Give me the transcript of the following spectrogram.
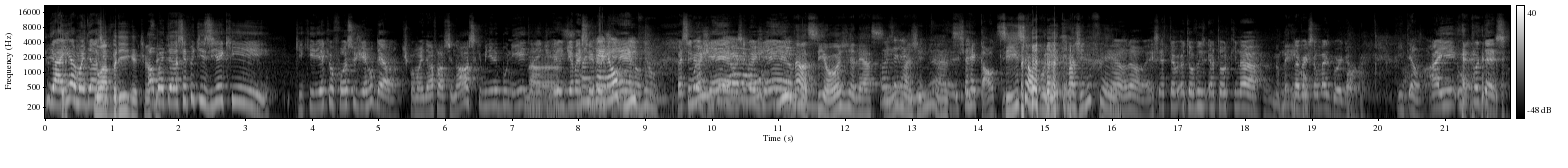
E aí a mãe dela Numa sempre, briga, tipo a assim. mãe dela sempre dizia que que queria que eu fosse o genro dela. Tipo, a mãe dela falava assim, nossa, que menino bonito, ele, Nossa. ele um dia vai ser meu genro. Vai ser meu genro, vai ser meu era genro. Não, se hoje ele é assim, Hoje é imagine É, antes. Isso é recalque. Se isso é o bonito, imagine o feio. Não, não, esse é teu- eu, tô, eu tô aqui na, na versão mais gorda. Então, aí o que acontece?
